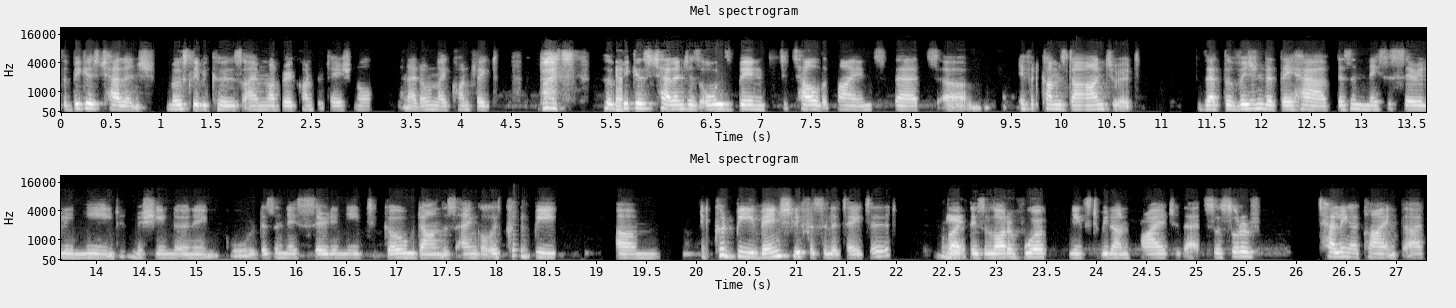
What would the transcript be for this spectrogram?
the biggest challenge, mostly because I'm not very confrontational and I don't like conflict, but the Yeah. biggest challenge has always been to tell the clients that um, if it comes down to it, that the vision that they have doesn't necessarily need machine learning or doesn't necessarily need to go down this angle. It could be um, it could be eventually facilitated, but Yeah. there's a lot of work needs to be done prior to that. So sort of telling a client that,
